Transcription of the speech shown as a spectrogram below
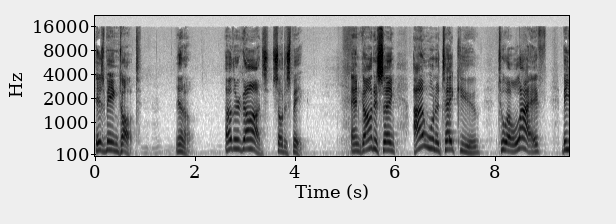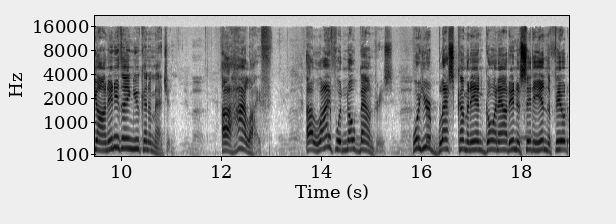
is being taught, you know, other gods, so to speak. And God is saying, I want to take you to a life beyond anything you can imagine. A high life. A life with no boundaries. Where you're blessed coming in, going out in the city, in the field,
